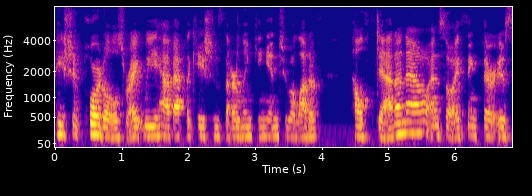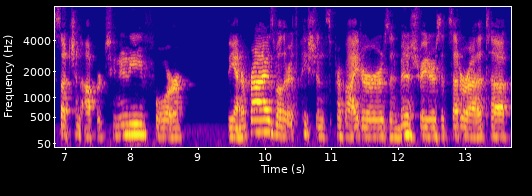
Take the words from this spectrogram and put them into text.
patient portals, right? We have applications that are linking into a lot of health data now, and so I think there is such an opportunity for the enterprise, whether it's patients, providers, administrators, et cetera, to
